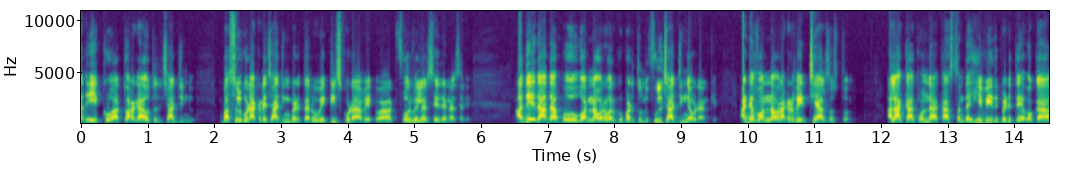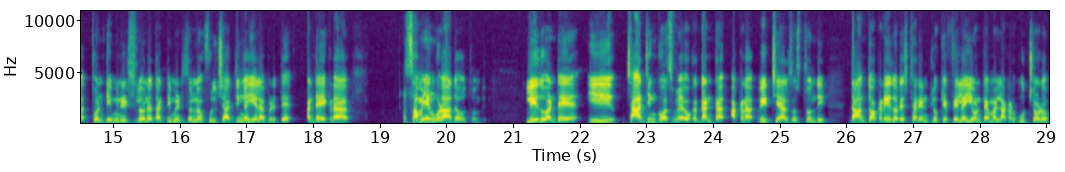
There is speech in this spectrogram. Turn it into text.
అది ఎక్కువ త్వరగా అవుతుంది ఛార్జింగ్. బస్సులు కూడా అక్కడే ఛార్జింగ్ పెడతారు వెహికల్స్ కూడా అవే ఫోర్ వీలర్స్ ఏదైనా సరే. అదే దాదాపు వన్ అవర్ వరకు పడుతుంది ఫుల్ ఛార్జింగ్ అవ్వడానికి. అంటే వన్ అవర్ అక్కడ వెయిట్ చేయాల్సి వస్తుంది. అలా కాకుండా కాస్తంత హెవీది పెడితే ఒక ట్వంటీ మినిట్స్లోనో థర్టీ మినిట్స్లోనో ఫుల్ ఛార్జింగ్ అయ్యేలా పెడితే అంటే ఇక్కడ సమయం కూడా ఆదా అవుతుంది. లేదు అంటే ఈ ఛార్జింగ్ కోసమే ఒక గంట అక్కడ వెయిట్ చేయాల్సి వస్తుంది. దాంతో అక్కడ ఏదో రెస్టారెంట్లు కెఫేలు అయ్యి ఉంటాయి మళ్ళీ అక్కడ కూర్చోవడం.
